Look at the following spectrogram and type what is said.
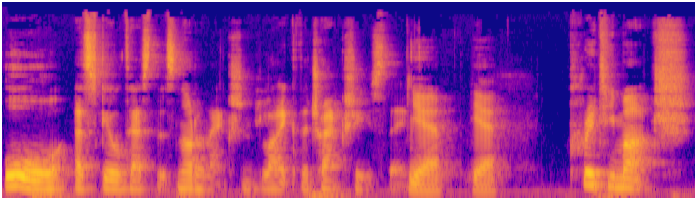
Or a skill test that's not an action, like the track shoes thing Yeah, yeah, pretty much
